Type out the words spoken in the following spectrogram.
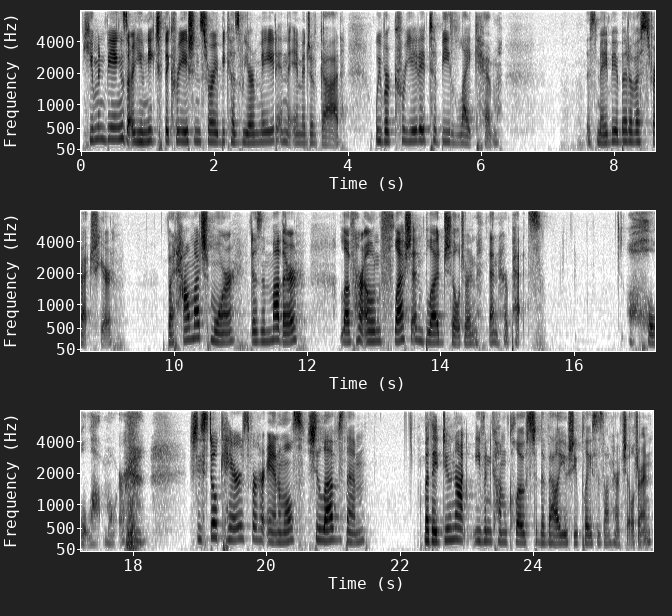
Human beings are unique to the creation story because we are made in the image of God. We were created to be like Him. This may be a bit of a stretch here, but how much more does a mother love her own flesh and blood children than her pets? A whole lot more. she still cares for her animals, she loves them, but they do not even come close to the value she places on her children.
